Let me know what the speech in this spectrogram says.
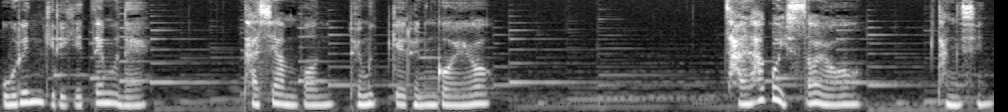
옳은 길이기 때문에 다시 한번 되묻게 되는 거예요. 잘 하고 있어요. 당신.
